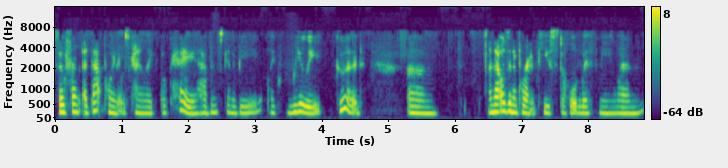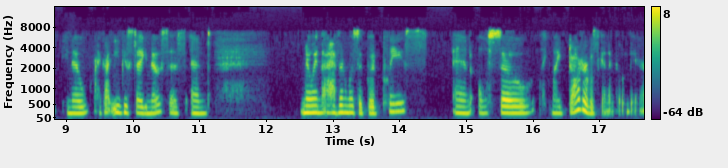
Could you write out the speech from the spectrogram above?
so from at that point it was kind of like okay heaven's going to be like really good um and that was an important piece to hold with me when you know i got evie's diagnosis and knowing that heaven was a good place and also like my daughter was going to go there.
